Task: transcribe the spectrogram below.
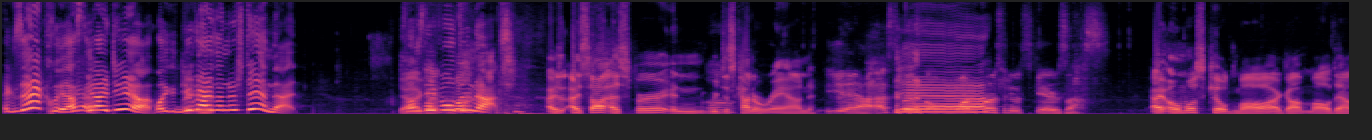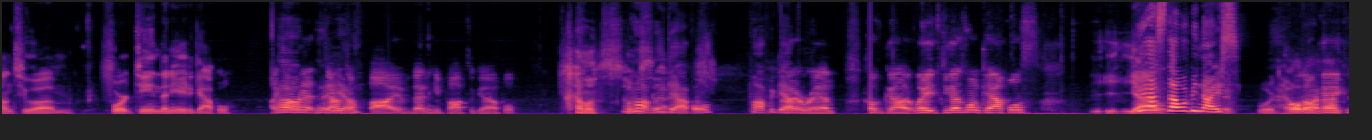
exactly. That's the idea. Like you guys understand that. Yeah, Some I, got- people do not. I, I saw Esper and we just kind of ran. Yeah, Esther Yeah. is the one person who scares us. I almost killed Maul. I got Maul down to um 14, then he ate a gapple. I got Oh, it down to go. five, then he popped a gapple. I was so Pop a gapple. Pop a Then I ran. Oh god, wait, do you guys want gapples? Y- y- yeah, Yes, that would be nice. would help. Hold on, Okay.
